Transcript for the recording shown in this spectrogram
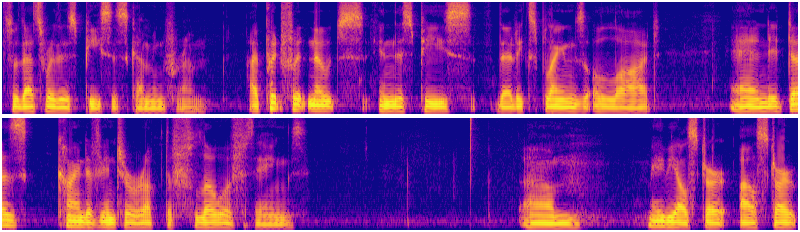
So that's where this piece is coming from. I put footnotes in this piece that explains a lot, and it does kind of interrupt the flow of things. Um, maybe I'll start I'll start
